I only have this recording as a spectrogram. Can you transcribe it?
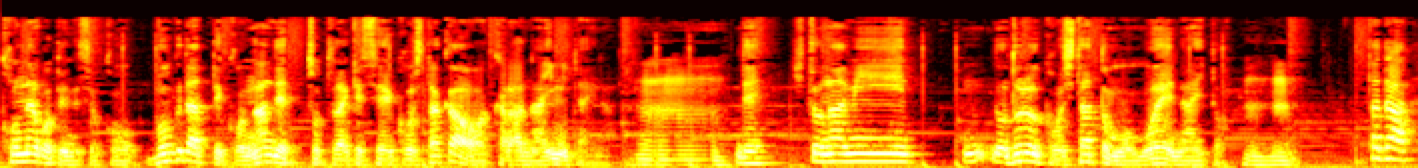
こんなこと言うんですよ。こう、僕だってこう、なんでちょっとだけ成功したかはわからないみたいな。で、人並みの努力をしたとも思えないと。うんうん。ただ、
